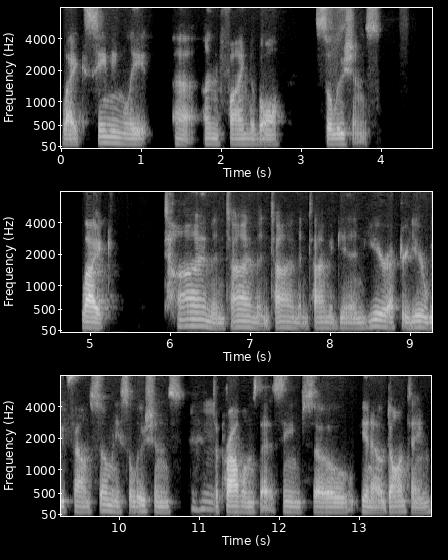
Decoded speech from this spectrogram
like seemingly uh, unfindable solutions. Like time and time and time and time again, year after year, we've found so many solutions mm-hmm. to problems that seemed so, you know, daunting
